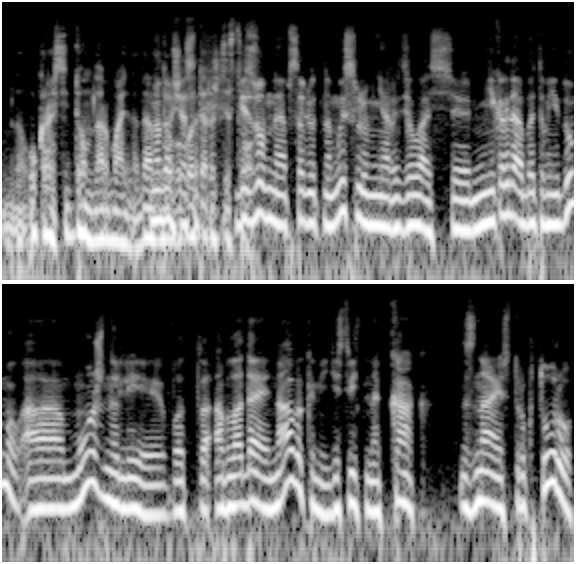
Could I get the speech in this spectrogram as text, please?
ну, украсить дом нормально, да, ну, в да, сейчас Рождество. безумная абсолютно мысль у меня родилась. Э, Никогда об этом не думал. А можно ли, вот обладая навыками, действительно, как, зная структуру,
